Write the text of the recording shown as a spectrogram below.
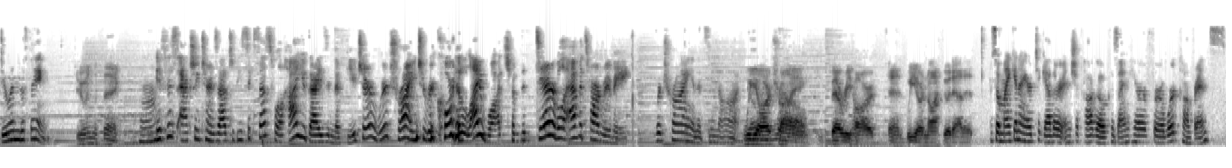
doing the thing. Doing the thing. Mm-hmm. If this actually turns out to be successful, hi you guys in the future. We're trying to record a live watch of the terrible Avatar movie. We're trying, and it's not. We going are well. trying very hard, and we are not good at it. So Mike and I are together in Chicago because I'm here for a work conference.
